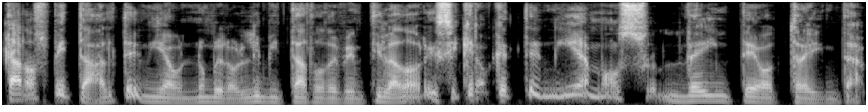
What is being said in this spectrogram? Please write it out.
Cada hospital tenía un número limitado de ventiladores y creo que teníamos 20 o 30.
